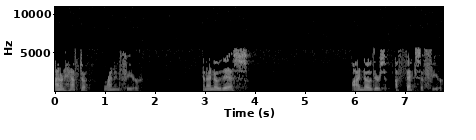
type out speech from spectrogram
I don't have to run in fear. And I know this I know there's effects of fear.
